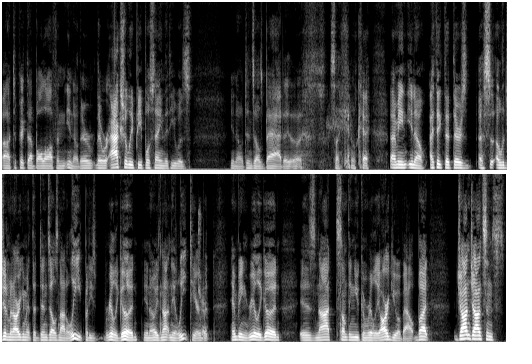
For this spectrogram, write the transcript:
uh, to pick that ball off, and you know there there were actually people saying that he was you know Denzel's bad. It's like okay, I mean you know I think that there's a, a, legitimate argument that Denzel's not elite, but he's really good. You know he's not in the elite tier, sure. but him being really good is not something you can really argue about. But John Johnson's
